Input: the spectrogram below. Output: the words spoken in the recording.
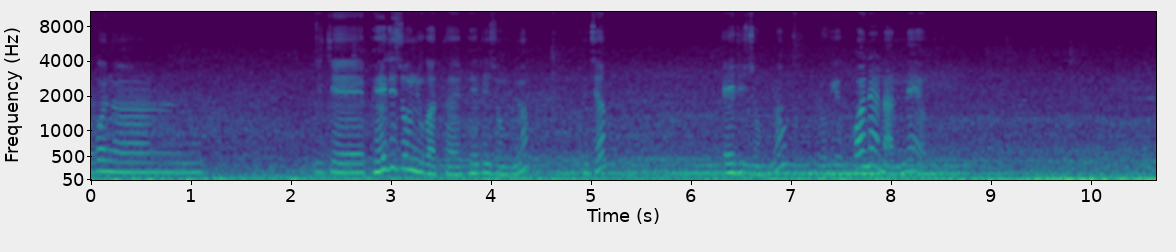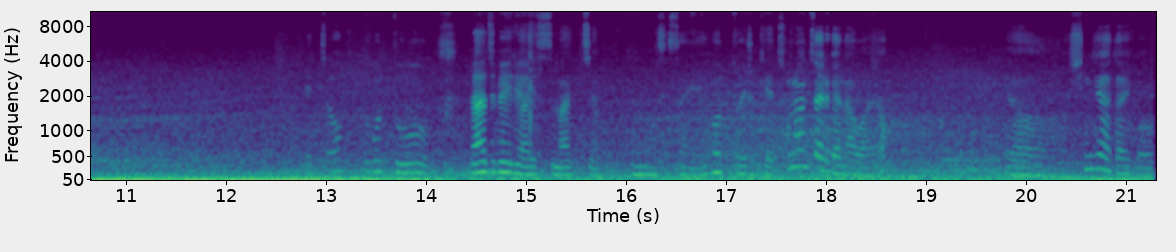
요거는 이게 베리 종류 같아요. 베리 종류. 그죠? 베리 종류? 여기 꺼내놨네 여기. 됐죠? 이것도 라즈베리 아이스 맞죠? 어머 세상에. 이것도 이렇게 천 원짜리가 나와요? 이야 신기하다 이거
